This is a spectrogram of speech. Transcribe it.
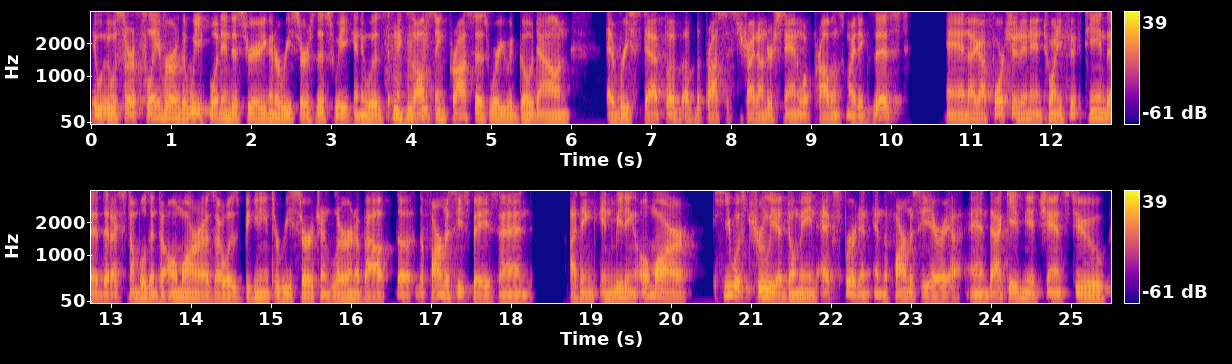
it, it, was sort of flavor of the week. What industry are you going to research this week? And it was an exhausting process where you would go down every step of, of the process to try to understand what problems might exist. And I got fortunate in, in 2015 that, that I stumbled into Omar as I was beginning to research and learn about the, the pharmacy space. And I think in meeting Omar, he was truly a domain expert in, in the pharmacy area. And that gave me a chance to,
